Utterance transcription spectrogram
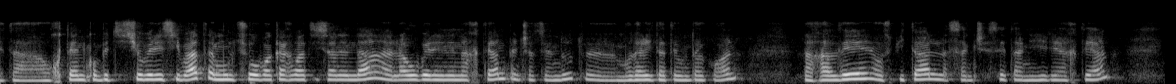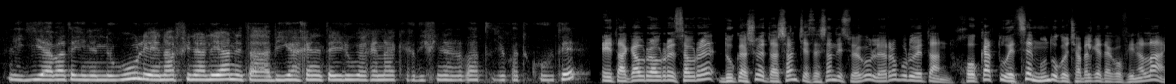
eta urten kompetizio berezi bat, multzo bakar bat izanen da, lau berenen artean, pentsatzen dut, modalitate untakoan, Lagalde, Hospital, Sánchez eta nire artean. Ligia bat eginen dugu, lehena finalean eta bigarren eta hirugarrenak erdi final bat jokatuko dute. Eta gaur aurrez aurre, Dukasu eta Sánchez esan dizuegu, lerroburuetan jokatu etzen munduko txapelketako finala,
